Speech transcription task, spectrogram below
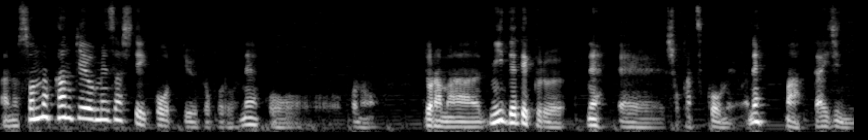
あの、そんな関係を目指していこうっていうところをね、こう、このドラマに出てくるね、えー、諸葛孔明はね、まあ大事に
